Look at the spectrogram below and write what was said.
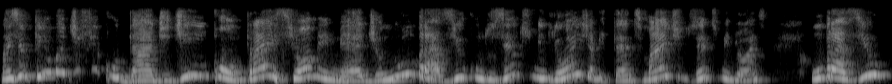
mas eu tenho uma dificuldade de encontrar esse homem médio num Brasil com 200 milhões de habitantes, mais de 200 milhões, um Brasil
